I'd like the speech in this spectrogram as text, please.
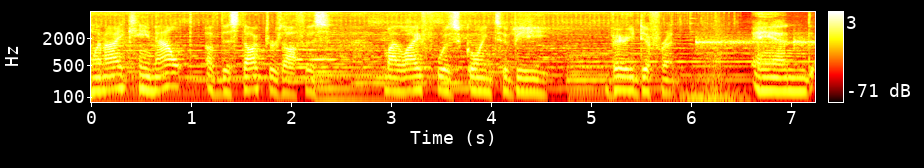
When I came out of this doctor's office, my life was going to be very different. And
